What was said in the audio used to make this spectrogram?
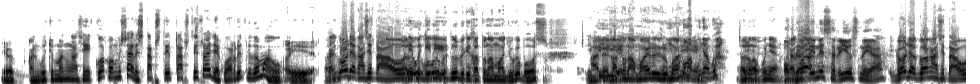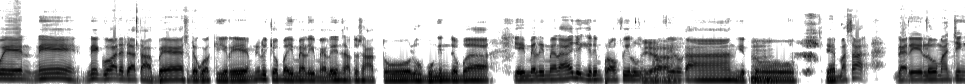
Kan gue cuman ngasih gue komisaris tap stip tap stip aja keluar duit gak mau. oh, iya Kan gue udah kasih tahu nih begini. lu, lu bikin kartu nama juga bos. Ini Ada iya. kartu namanya di rumah. Gue gak punya gue Lalu gak punya. Oh berarti ini serius nih ya? Gue udah gue ngasih tauin nih, nih gue ada database, udah gue kirim. Ini lu coba email emailin satu-satu, lu hubungin coba. Ya email email aja kirim profil, Iya. profil kan gitu. Ya masa dari lu mancing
